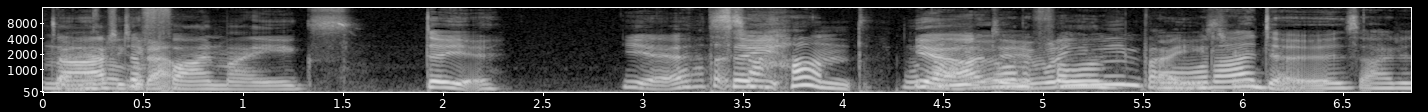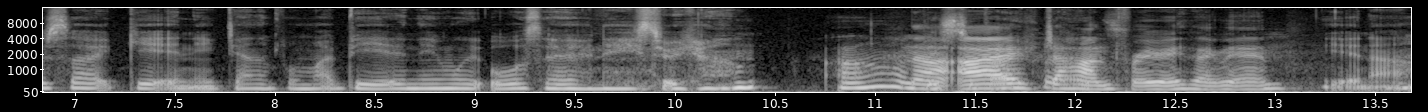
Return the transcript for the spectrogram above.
No, I have dig to find my eggs. Do you? Yeah. That's So a you- hunt. What Yeah, I do? do. What do you mean by Well, what I do is I just like get an egg down on my bed, and then we also have an Easter egg hunt. Oh, no, best I have to hunt for everything, man. Yeah, nah.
